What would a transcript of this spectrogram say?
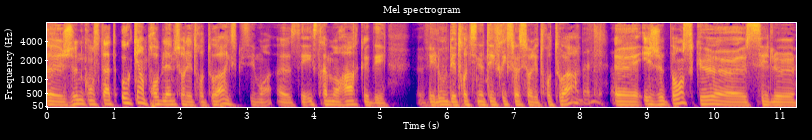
Euh, je ne constate aucun problème sur les trottoirs. Excusez-moi, euh, c'est extrêmement rare que des vélos ou des trottinettes électriques soient sur les trottoirs. Ah bah, euh, et je pense que euh, c'est le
